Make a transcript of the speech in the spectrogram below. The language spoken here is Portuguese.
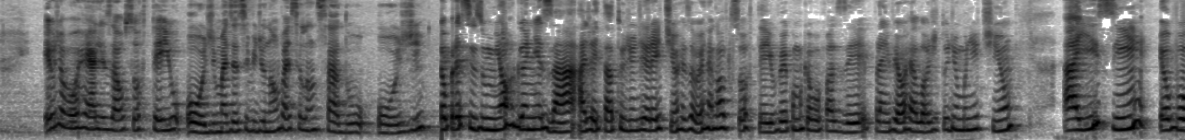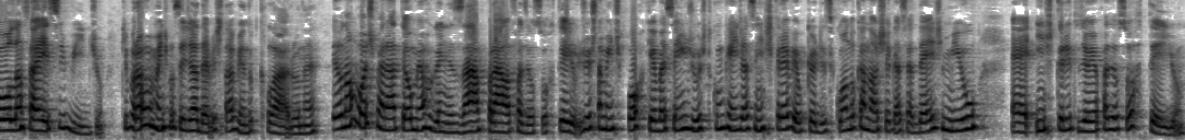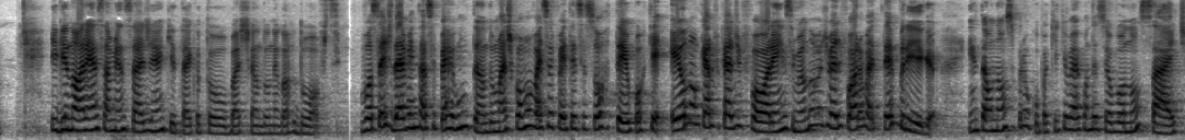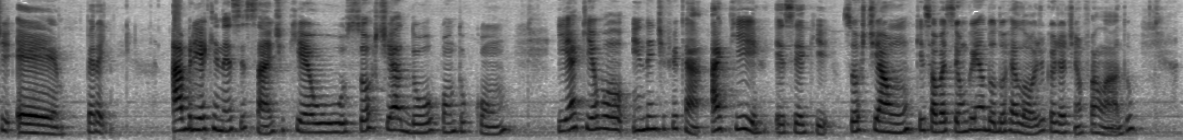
Eu já vou realizar o sorteio hoje, mas esse vídeo não vai ser lançado hoje. Eu preciso me organizar, ajeitar tudo direitinho, resolver o negócio do sorteio, ver como que eu vou fazer para enviar o relógio tudo bonitinho. Aí sim eu vou lançar esse vídeo, que provavelmente você já deve estar vendo, claro, né? Eu não vou esperar até eu me organizar para fazer o sorteio, justamente porque vai ser injusto com quem já se inscreveu, porque eu disse quando o canal chegasse a 10 mil é, inscritos eu ia fazer o sorteio. Ignorem essa mensagem aqui, tá? Que eu tô baixando o negócio do Office. Vocês devem estar se perguntando, mas como vai ser feito esse sorteio? Porque eu não quero ficar de fora, hein? Se meu nome estiver de fora, vai ter briga. Então não se preocupa, o que, que vai acontecer? Eu vou no site, é... Peraí. Abri aqui nesse site, que é o sorteador.com. E aqui eu vou identificar. Aqui, esse aqui, sortear um, que só vai ser um ganhador do relógio, que eu já tinha falado.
